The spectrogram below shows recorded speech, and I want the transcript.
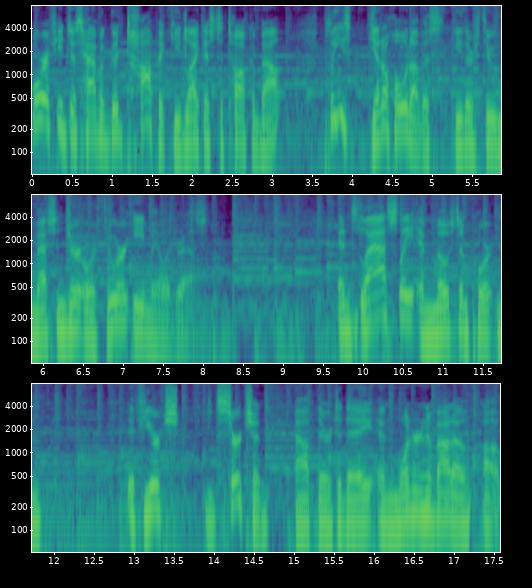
or if you just have a good topic you'd like us to talk about, please get a hold of us either through Messenger or through our email address. And lastly, and most important, if you're searching out there today and wondering about a, a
